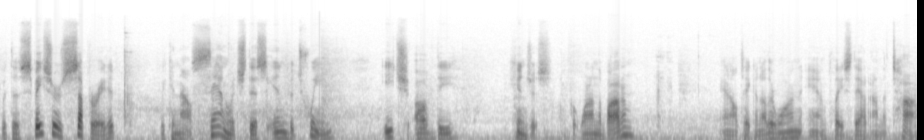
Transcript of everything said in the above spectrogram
With the spacers separated, we can now sandwich this in between each of the hinges. I'll put one on the bottom and I'll take another one and place that on the top.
